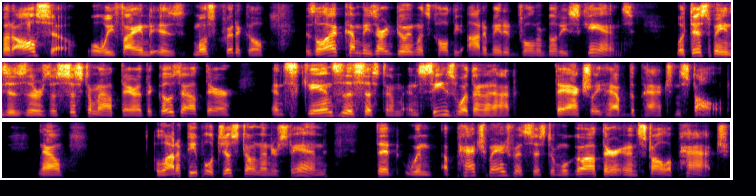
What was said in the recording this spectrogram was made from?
but also what we find is most critical is a lot of companies aren't doing what's called the automated vulnerability scans. What this means is there's a system out there that goes out there and scans the system and sees whether or not they actually have the patch installed. Now, a lot of people just don't understand that when a patch management system will go out there and install a patch,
